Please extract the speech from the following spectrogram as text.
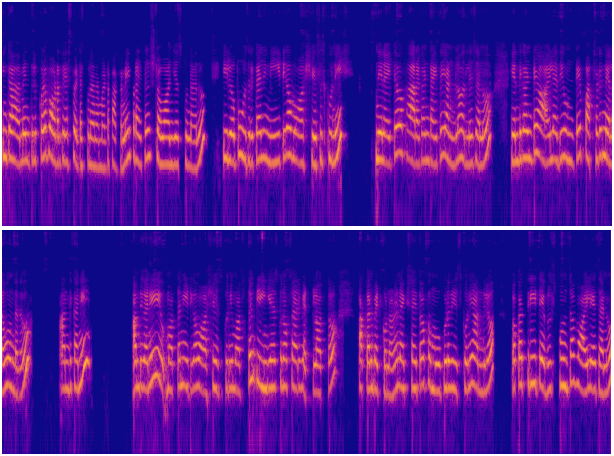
ఇంకా మెంతులకు కూడా పౌడర్ చేసి పెట్టేసుకున్నాను అనమాట పక్కన. ఇప్పుడైతే స్టవ్ ఆన్ చేసుకున్నాను. ఈ లోపు ఉసిరికాయలు నీట్గా వాష్ చేసేసుకుని నేనైతే ఒక అరగంట అయితే ఎండలో వదిలేసాను. ఎందుకంటే ఆయిల్ అది ఉంటే పచ్చడి నిలవ ఉండదు. అందుకని అందుకని మొత్తం నీట్గా వాష్ చేసుకుని మొత్తం క్లీన్ చేసుకుని ఒకసారి వెట్ క్లాత్తో పక్కన పెట్టుకున్నాను. నెక్స్ట్ అయితే ఒక మూకుడు తీసుకుని అందులో ఒక త్రీ టేబుల్ స్పూన్స్ ఆఫ్ ఆయిల్ వేసాను.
